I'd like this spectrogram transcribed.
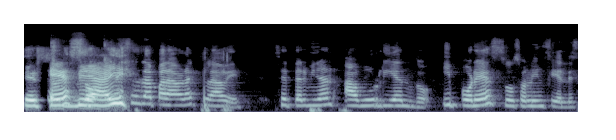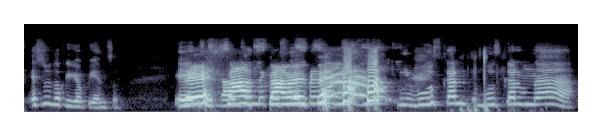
Eso, de ahí. Esa es la palabra clave. Se terminan aburriendo y por eso son infieles. Eso es lo que yo pienso. Eh, Exactamente. y buscan, buscan una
